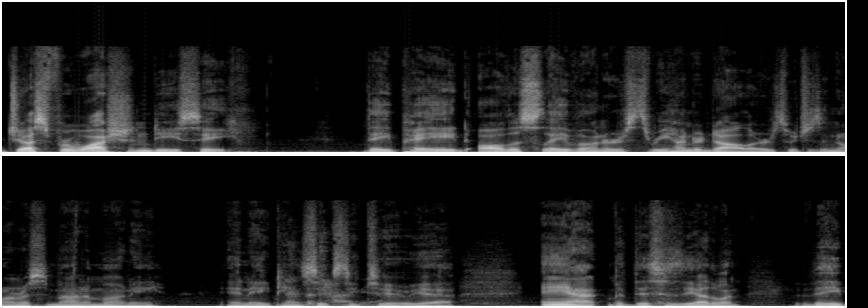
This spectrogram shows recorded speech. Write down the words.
just for Washington D.C. They paid all the slave owners three hundred dollars, which is an enormous amount of money in 1862. Time, yeah. yeah, and but this is the other one. They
